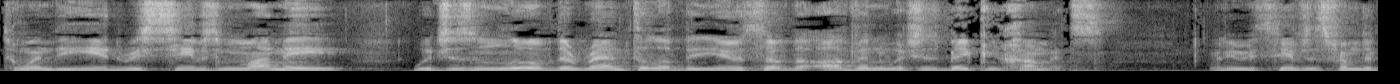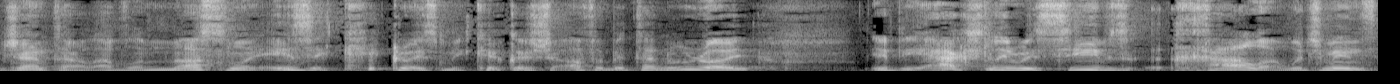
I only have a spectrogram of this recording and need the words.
to when the Yid receives money which is in lieu of the rental of the use of the oven which is baking chametz and he receives this from the Gentile. If he actually receives challah, which means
